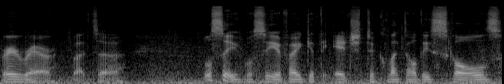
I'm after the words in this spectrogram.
Very rare, but uh, we'll see. We'll see if I get the itch to collect all these skulls.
